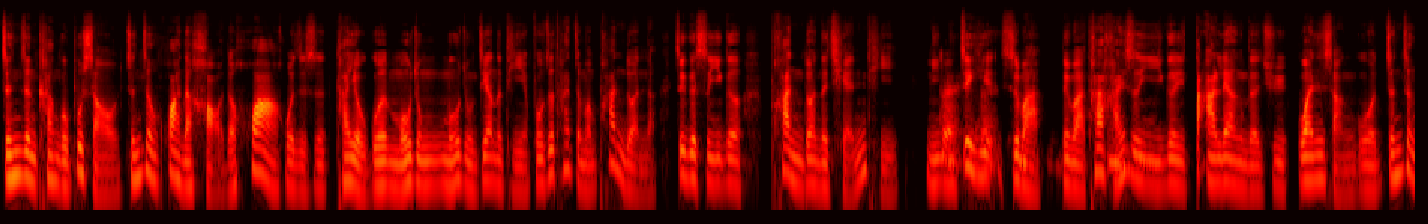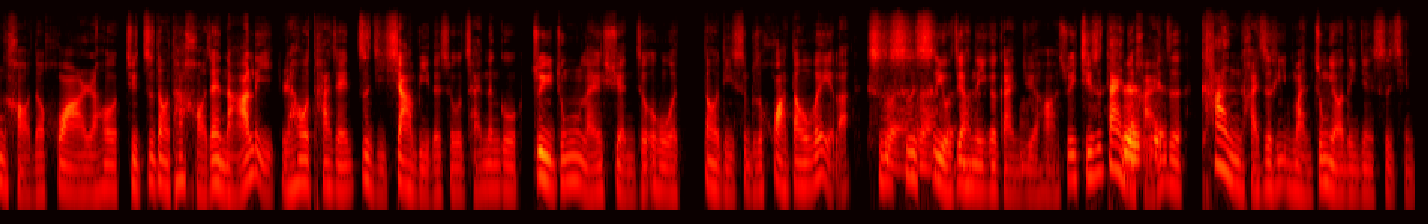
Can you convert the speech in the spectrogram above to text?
真正看过不少真正画的好的画，或者是他有过某种某种这样的体验，否则他怎么判断呢？这个是一个判断的前提。你你这些是吧？对吧？他还是一个大量的去观赏过真正好的画，然后去知道它好在哪里，然后他才自己下笔的时候才能够最终来选择我到底是不是画到位了，是是是有这样的一个感觉哈。所以其实带着孩子看还是蛮重要的一件事情。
